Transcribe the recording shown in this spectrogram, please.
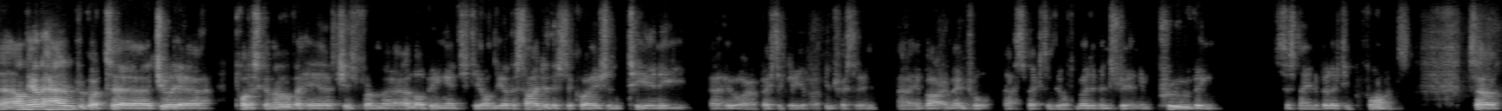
Uh, on the other hand, we've got uh, Julia Poliscanova here. She's from a, a, lobbying entity on the other side of this equation, T&E, uh, who are basically interested in uh, environmental aspects of the automotive industry and improving sustainability performance. So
